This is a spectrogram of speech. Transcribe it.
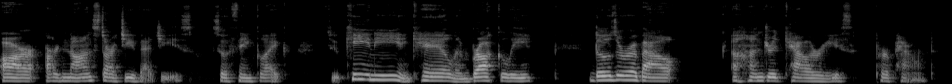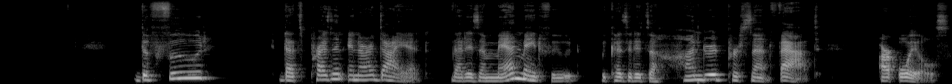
are our non starchy veggies. So think like zucchini and kale and broccoli. Those are about 100 calories per pound. The food that's present in our diet that is a man made food because it is 100% fat are oils.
